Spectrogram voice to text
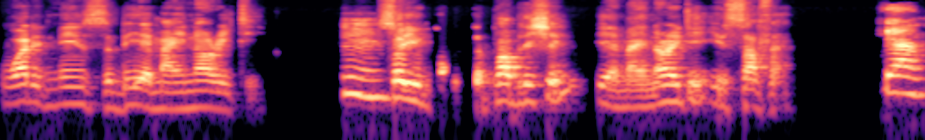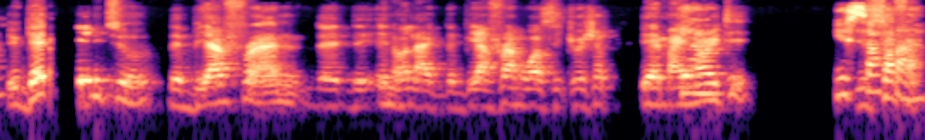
what it means to be a minority. Mm. So you get to publishing, you're a minority, you suffer. Yeah. You get into the Biafran, the, the you know, like the Biafran war situation, you're a minority, You you suffer. suffer.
